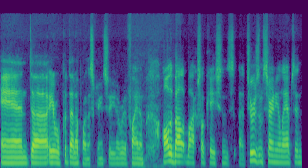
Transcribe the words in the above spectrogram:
And uh, here we'll put that up on the screen so you know where to find them. All the ballot box locations: uh, Tourism Sarnia, Lambton,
